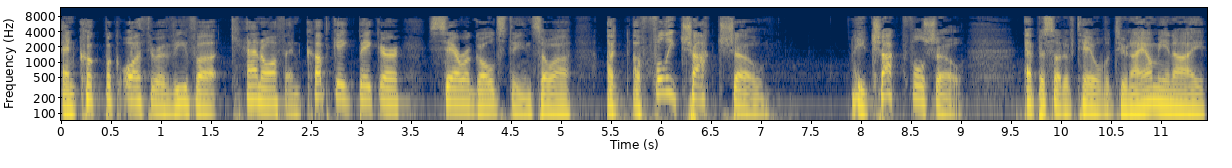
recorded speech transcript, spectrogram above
and cookbook author Aviva Kanoff and cupcake baker Sarah Goldstein. So a, a, a fully chocked show, a chocked full show episode of Table with Two. Naomi and I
